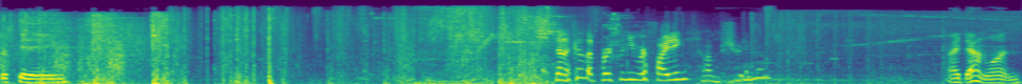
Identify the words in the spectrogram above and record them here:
Just kidding. Seneca, that person you were fighting, I'm shooting them. I down one.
